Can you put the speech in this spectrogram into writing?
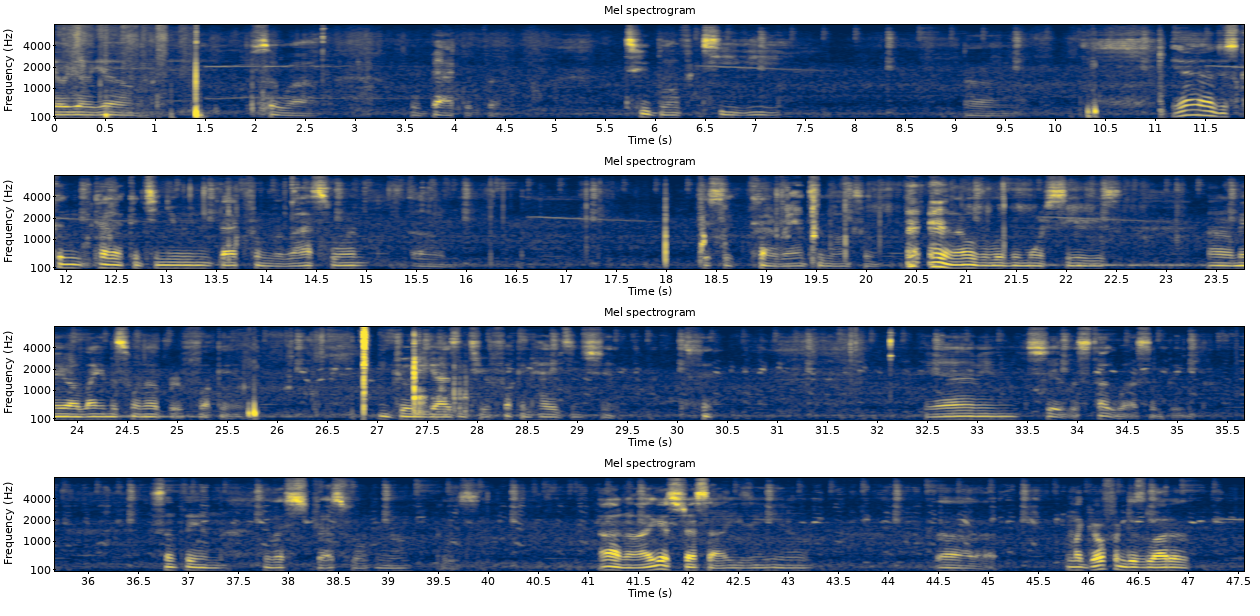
Yo, yo, yo. So, uh, we're back with the Too Blown for TV. Um, yeah, just con- kind of continuing back from the last one. Um, just kind of ran too long, so that was a little bit more serious. Uh, maybe I'll lighten this one up or fucking drill you guys into your fucking heads and shit. Yeah, I mean, shit, let's talk about something. Something less stressful, you know, because, I don't know, I get stressed out easy, you know. Uh, my girlfriend does a lot of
